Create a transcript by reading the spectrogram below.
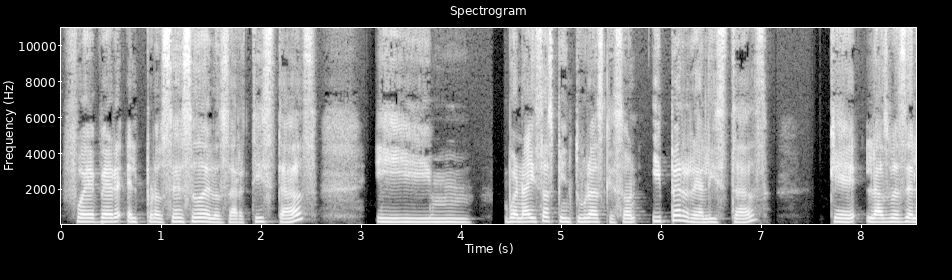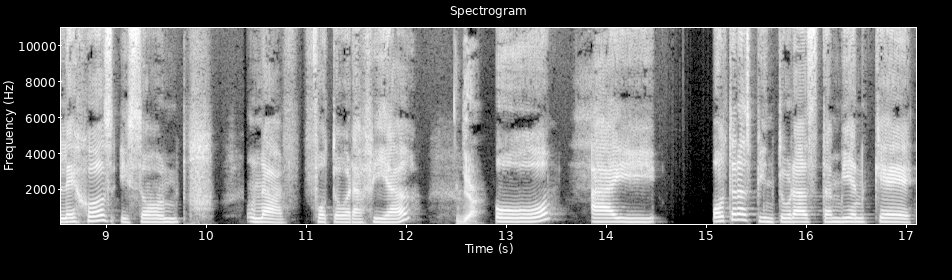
fue ver el proceso de los artistas y mm, bueno, hay esas pinturas que son hiperrealistas que las ves de lejos y son una fotografía. Ya. O hay otras pinturas también que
